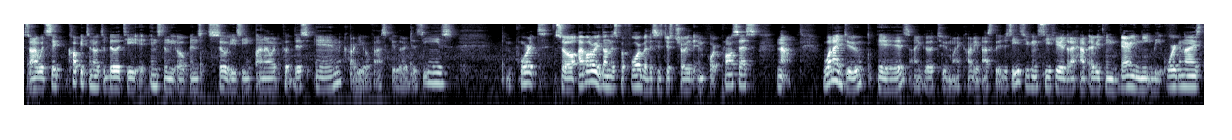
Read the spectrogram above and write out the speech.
So I would say copy to Notability, it instantly opens, it's so easy. And I would put this in cardiovascular disease, import. So I've already done this before, but this is just show you the import process. Now, what I do is I go to my cardiovascular disease. You can see here that I have everything very neatly organized.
